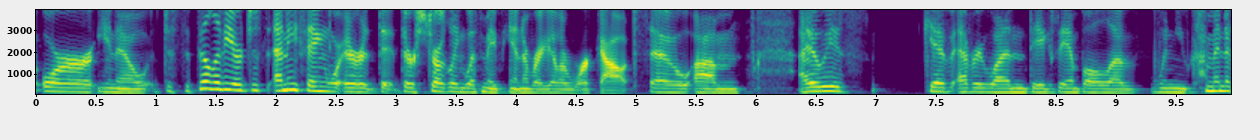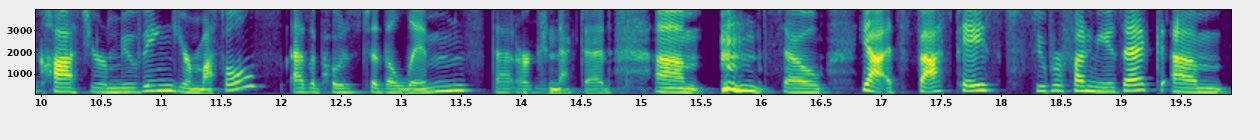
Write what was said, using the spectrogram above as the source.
or you know disability or just anything where they're struggling with maybe in a regular workout. So um, i always give everyone the example of when you come into class you're moving your muscles as opposed to the limbs that are mm-hmm. connected. Um, so yeah it's fast paced super fun music. Um,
